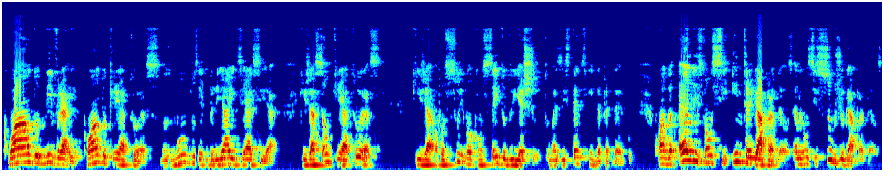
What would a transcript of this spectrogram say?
quando Nivraim, quando criaturas nos mundos de Bria e Tziasia, que já são criaturas que já possuem o conceito do Yeshut, uma existência independente, quando eles vão se entregar para Deus, eles vão se subjugar para Deus,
